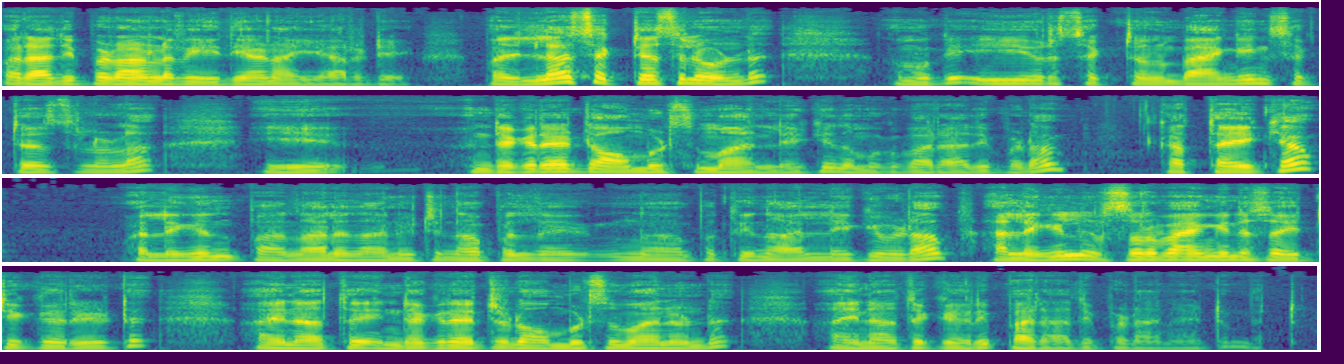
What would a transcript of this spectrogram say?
പരാതിപ്പെടാനുള്ള വേദിയാണ് ഐ ആർ ഡി അപ്പോൾ എല്ലാ സെക്ടേഴ്സിലും ഉണ്ട്. നമുക്ക് ഈ ഒരു സെക്ടറിൽ ബാങ്കിങ് സെക്ടേഴ്സിലുള്ള ഈ ഇന്റഗ്രേറ്റഡ് ഓംബുഡ്സ്മാനിലേക്ക് നമുക്ക് പരാതിപ്പെടാം. കത്തയക്കാം. അല്ലെങ്കിൽ പതിനാല് നാനൂറ്റി നാൽപ്പത് നാൽപ്പത്തി നാലിലേക്ക് വിടാം. അല്ലെങ്കിൽ റിസർവ് ബാങ്കിന്റെ സൈറ്റിൽ കയറിയിട്ട് അതിനകത്ത് ഇന്റഗ്രേറ്റഡ് ഓംബുഡ്സ്മാനുണ്ട് അതിനകത്ത് കയറി പരാതിപ്പെടാനായിട്ടും പറ്റും.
